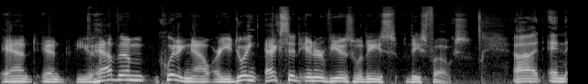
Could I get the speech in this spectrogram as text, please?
And and you have them quitting now. Are you doing exit interviews with these these folks? Uh, and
